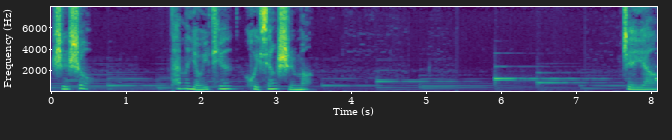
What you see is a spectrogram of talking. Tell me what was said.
是瘦。他们有一天会相识吗？这样，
